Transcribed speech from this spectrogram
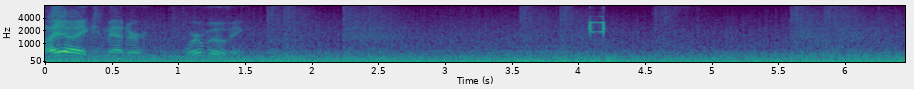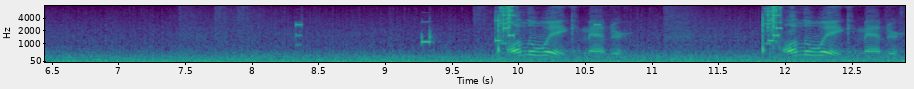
Aye, aye, Commander. We're moving. On the way, Commander. On the way, Commander.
